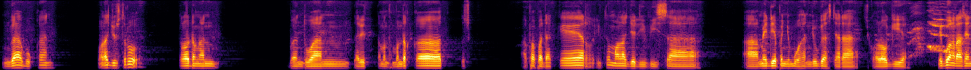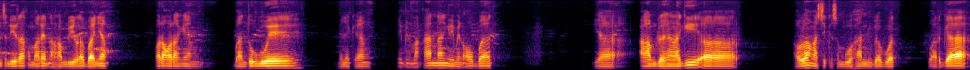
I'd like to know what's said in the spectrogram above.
Enggak bukan. Malah justru kalau dengan bantuan dari teman-teman dekat terus apa pada care itu malah jadi bisa uh, media penyembuhan juga secara psikologi ya ya gue ngerasain sendiri lah kemarin. Alhamdulillah banyak orang-orang yang bantu gue. Banyak yang ngirimin makanan ngirimin obat. Ya alhamdulillah lagi uh, Allah ngasih kesembuhan juga buat keluarga.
